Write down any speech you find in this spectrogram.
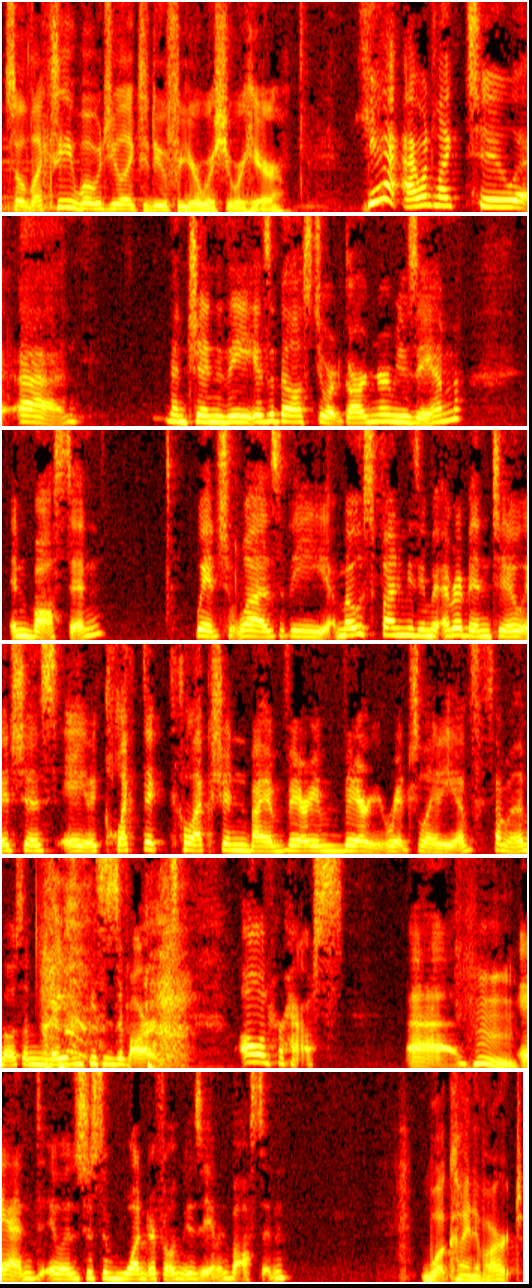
So, Lexi, what would you like to do for your wish you were here? Yeah, I would like to uh, mention the Isabella Stewart Gardner Museum in Boston, which was the most fun museum I've ever been to. It's just a eclectic collection by a very, very rich lady of some of the most amazing pieces of art, all in her house. Uh, And it was just a wonderful museum in Boston. What kind of art?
